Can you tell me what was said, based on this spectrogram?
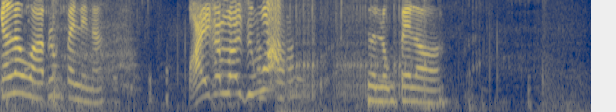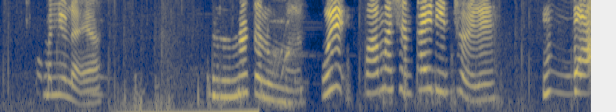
งั้นเราวาร์ปลงไปเลยนะ ไปกันเลยสิวะ เดินลงไปรอ มันอยู่ไหนอะอืมน่าจะลงมาอุ้ยวาร์ปมาชั้นใต้ดินเฉยเลย อุบ้า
